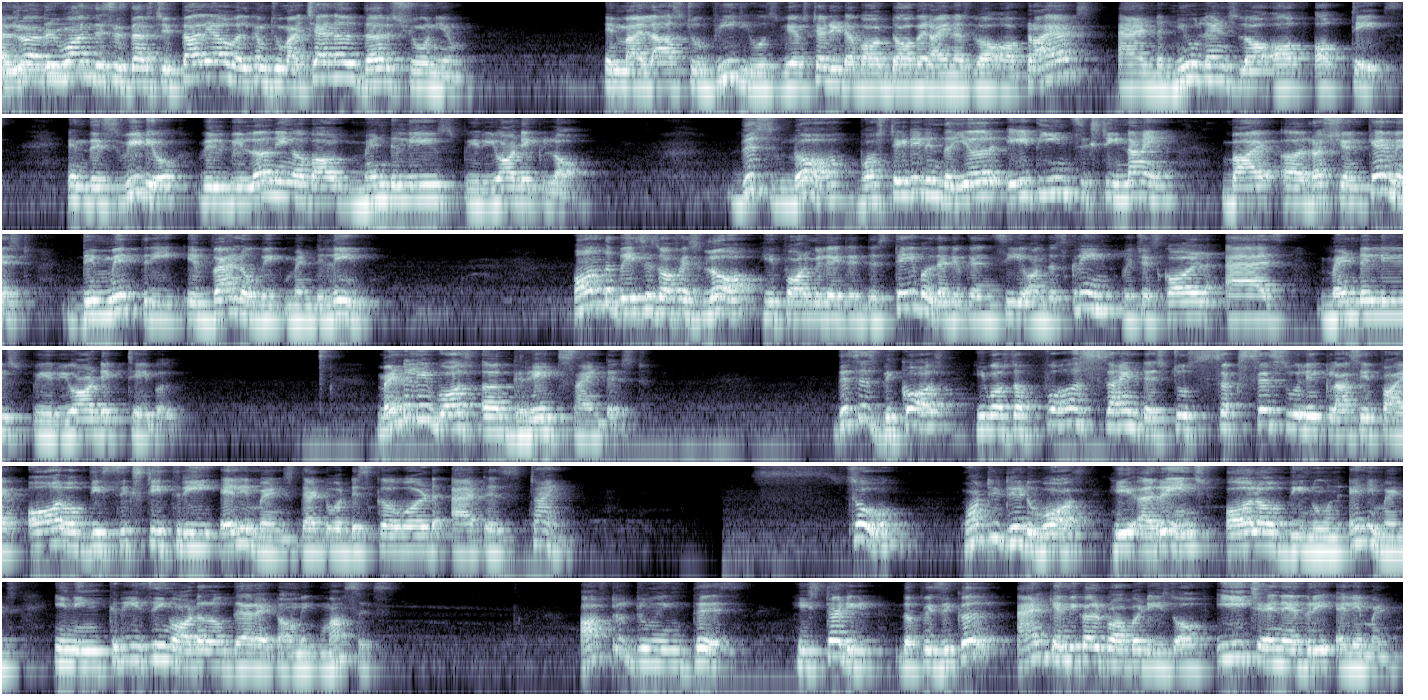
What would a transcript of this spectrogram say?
Hello everyone, this is Darsh Chiptalia. Welcome to my channel Darshonium. In my last two videos, we have studied about Döbereiner's law of triads and Newland's law of octaves. In this video, we'll be learning about Mendeleev's periodic law. This law was stated in the year 1869 by a Russian chemist Dmitry Ivanovich Mendeleev. On the basis of his law, he formulated this table that you can see on the screen which is called as Mendeleev's periodic table. Mendeleev was a great scientist. This is because he was the first scientist to successfully classify all of the 63 elements that were discovered at his time. So, what he did was he arranged all of the known elements in increasing order of their atomic masses. After doing this, he studied the physical and chemical properties of each and every element.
